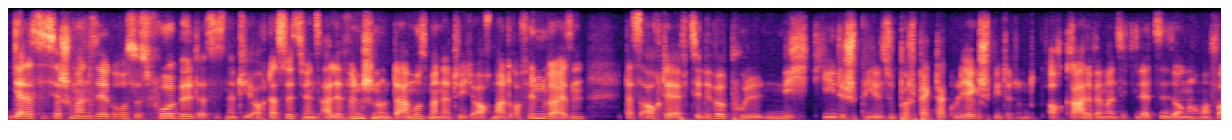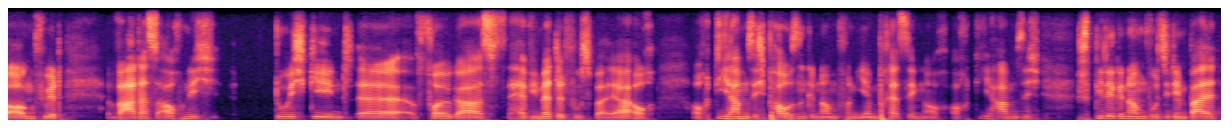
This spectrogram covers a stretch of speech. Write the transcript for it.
Ja, das ist ja schon mal ein sehr großes Vorbild. Das ist natürlich auch das, was wir uns alle wünschen. Und da muss man natürlich auch mal darauf hinweisen, dass auch der FC Liverpool nicht jedes Spiel super spektakulär gespielt hat. Und auch gerade wenn man sich die letzte Saison nochmal vor Augen führt, war das auch nicht durchgehend äh, Vollgas Heavy Metal Fußball, ja. Auch, auch die haben sich Pausen genommen von ihrem Pressing, auch, auch die haben sich Spiele genommen, wo sie den Ball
